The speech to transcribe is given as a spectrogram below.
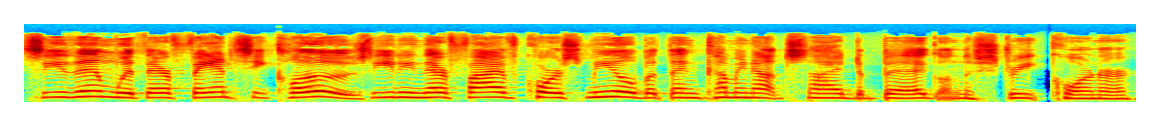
see them with their fancy clothes, eating their five course meal, but then coming outside to beg on the street corner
